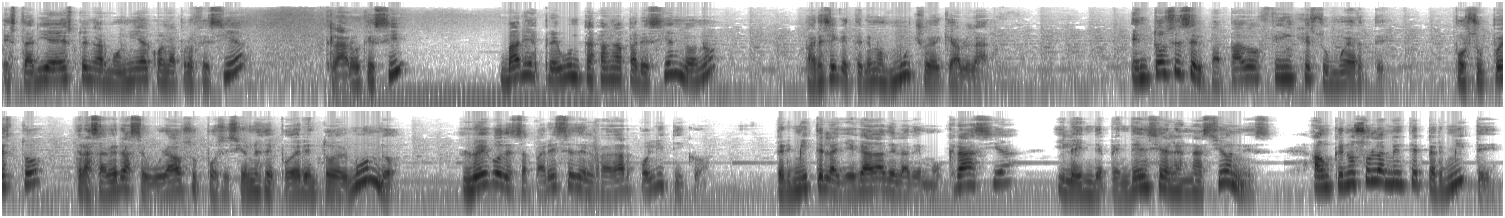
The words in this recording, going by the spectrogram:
¿estaría esto en armonía con la profecía? Claro que sí. Varias preguntas van apareciendo, ¿no? Parece que tenemos mucho de qué hablar. Entonces el papado finge su muerte, por supuesto tras haber asegurado sus posiciones de poder en todo el mundo. Luego desaparece del radar político, permite la llegada de la democracia y la independencia de las naciones, aunque no solamente permite,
